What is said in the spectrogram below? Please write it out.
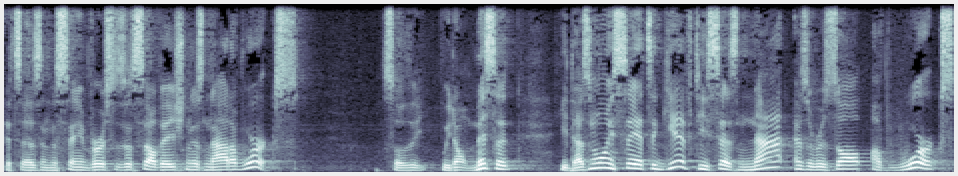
it says in the same verses that salvation is not of works. So that we don't miss it. He doesn't only say it's a gift, he says not as a result of works,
